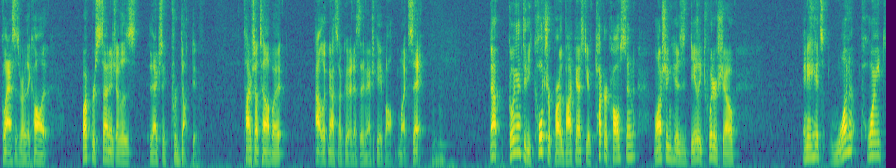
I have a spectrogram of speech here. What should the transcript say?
glasses, whatever they call it, what percentage of those is actually productive. Time shall tell, but outlook not so good, as the Magic 8 Ball might say. Now, going on to the culture part of the podcast, you have Tucker Carlson launching his daily Twitter show, and it hits 1. Point,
